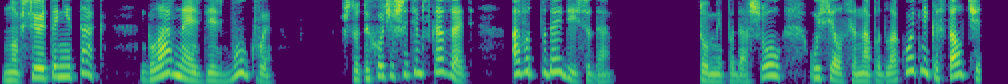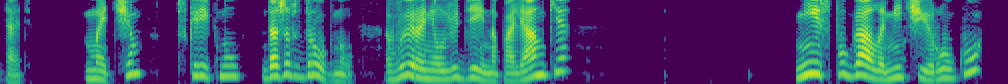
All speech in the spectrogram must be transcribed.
«Но все это не так. Главное здесь буквы. Что ты хочешь этим сказать? А вот подойди сюда». Томми подошел, уселся на подлокотник и стал читать. Мэтчем вскрикнул, даже вздрогнул, выронил людей на полянке, не испугала мечи руку.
